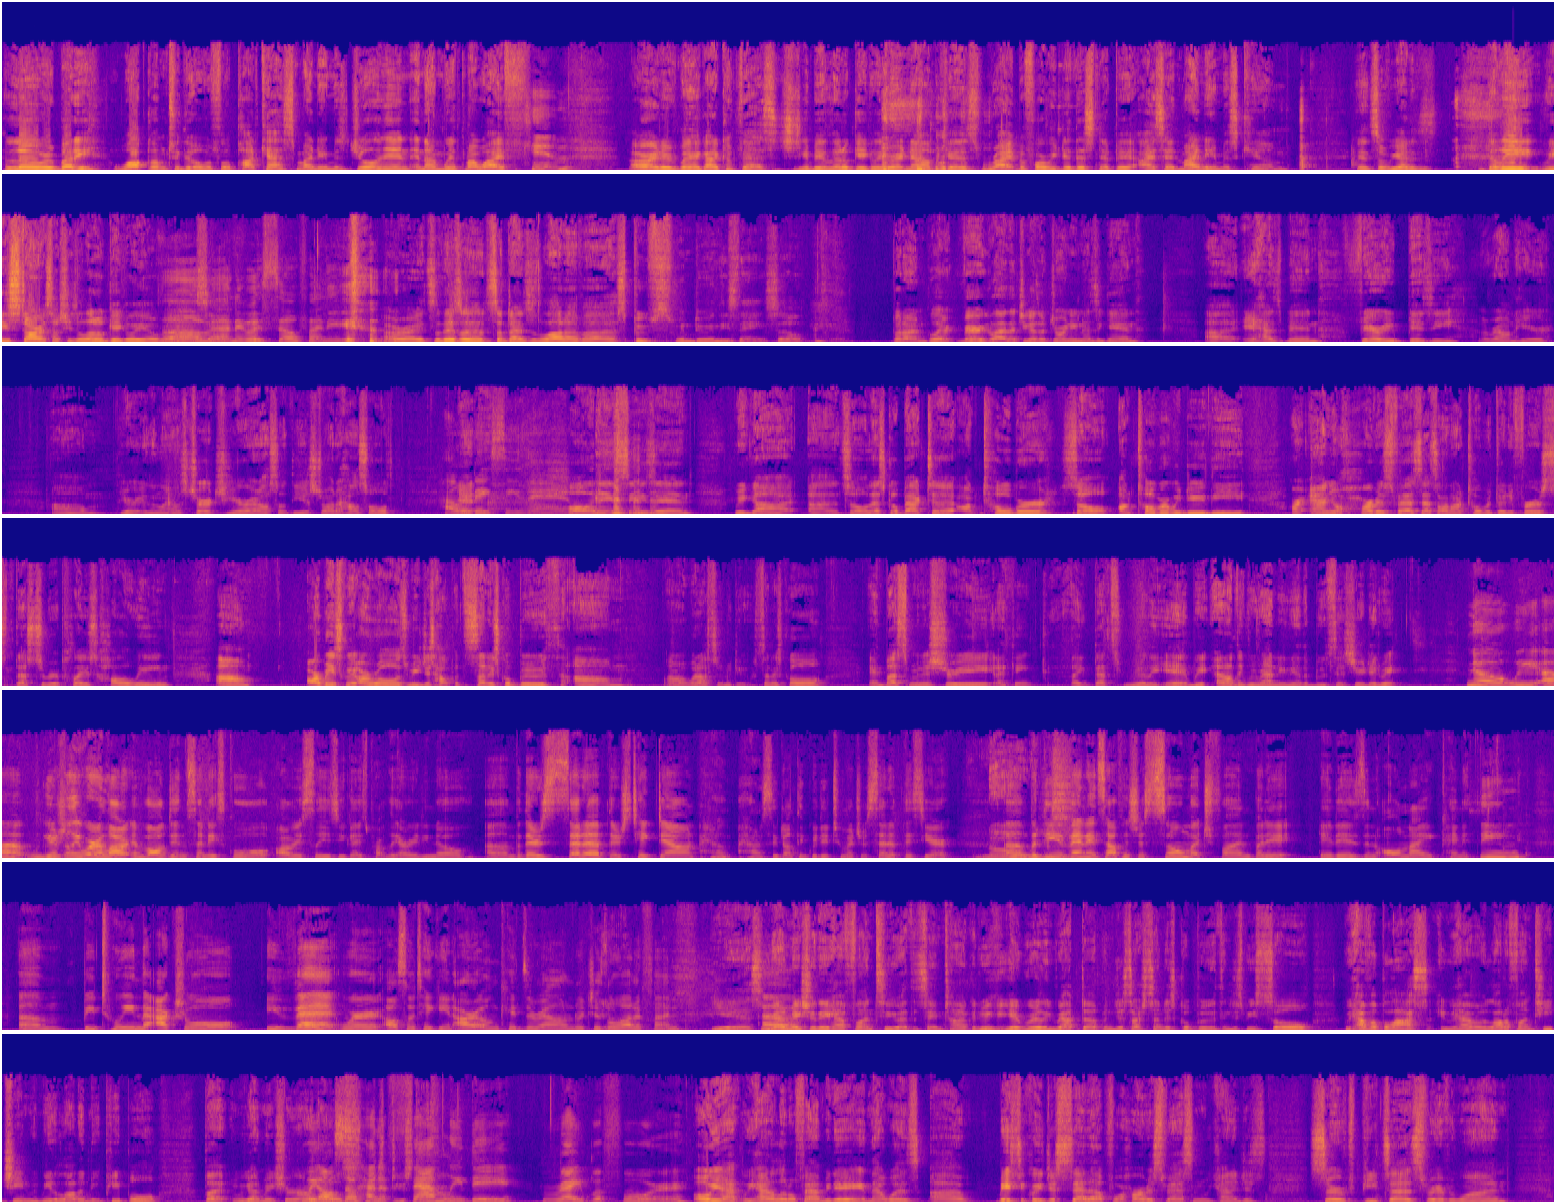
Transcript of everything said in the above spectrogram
Hello, everybody. Welcome to the Overflow Podcast. My name is Julian, and I'm with my wife. Kim. All right, everybody, I got to confess. She's going to be a little giggly right now because right before we did this snippet, I said, My name is Kim. And so we got to delete, restart. So she's a little giggly over that. Oh so. man, it was so funny. All right, so there's a sometimes there's a lot of uh, spoofs when doing these things. So, but I'm gla- very glad that you guys are joining us again. Uh, it has been very busy around here, um, here in the Lighthouse Church, here at also the Estrada household. Holiday Eh, season. Holiday season. We got uh, so let's go back to October. So October we do the our annual Harvest Fest. That's on October 31st. That's to replace Halloween. Um, our basically our role is we just help with the Sunday school booth. Um, I don't know what else did we do? Sunday school and bus ministry, and I think like that's really it. We I don't think we ran any other booths this year, did we? No, we uh we usually we're a lot involved in Sunday school, obviously, as you guys probably already know. Um, but there's setup, there's takedown. I don't, I honestly don't think we did too much of setup this year. No, Um, but the just- event itself is just so much fun. But it it is an all night kind of thing. Um, between the actual event, we're also taking our own kids around, which is a lot of fun. Yeah, so we got to Uh, make sure they have fun too at the same time because we could get really wrapped up in just our Sunday school booth and just be so. We have a blast. We have a lot of fun teaching. We meet a lot of new people, but we got to make sure. Our We also had a do stuff. family day right before. Oh yeah, we had a little family day, and that was uh, basically just set up for Harvest Fest, and we kind of just served pizzas for everyone.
